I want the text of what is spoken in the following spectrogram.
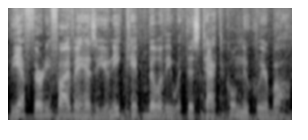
the F-35A has a unique capability with this tactical nuclear bomb.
